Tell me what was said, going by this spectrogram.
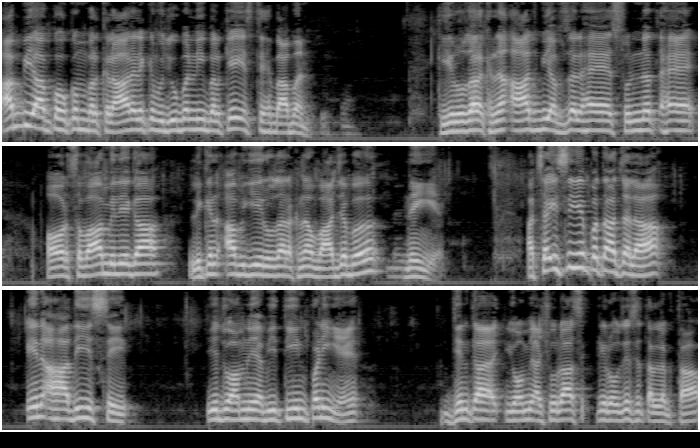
اب بھی آپ کا حکم برقرار ہے لیکن وجوباً نہیں بلکہ استحباباً۔ کہ یہ روزہ رکھنا آج بھی افضل ہے، سنت ہے اور ثواب ملے گا، لیکن اب یہ روزہ رکھنا واجب نہیں ہے۔ اچھا اس سے یہ پتہ چلا ان احادیث سے، یہ جو ہم نے ابھی تین پڑھی ہیں جن کا یوم عاشورہ کے روزے سے تعلق تھا،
